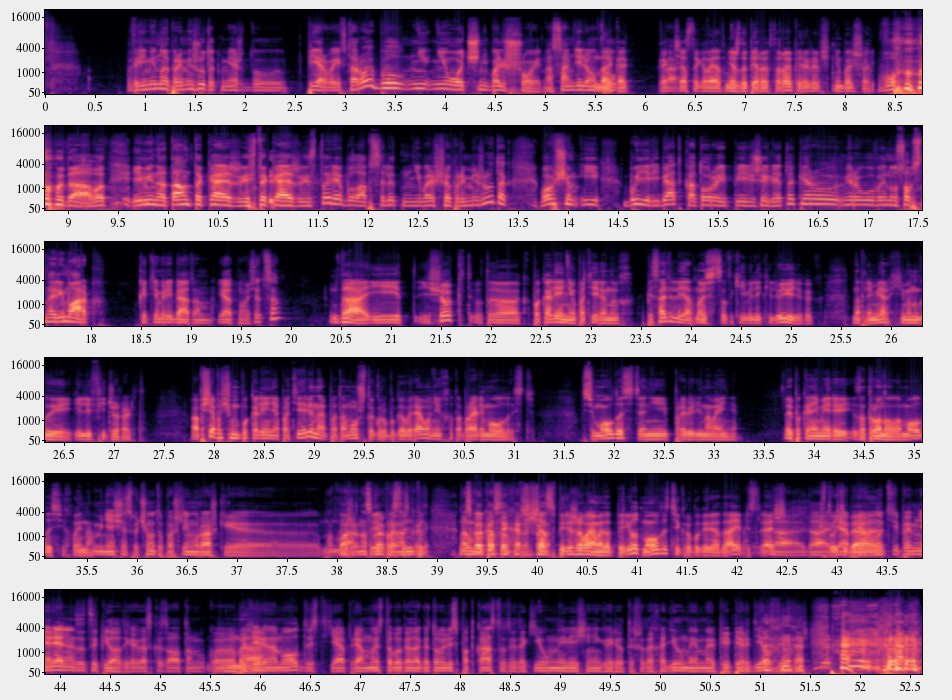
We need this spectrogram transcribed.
временной промежуток между Первой и Второй был не, не очень большой. На самом деле он Да, был... как, как да. часто говорят, между первой и второй перерывчик небольшой. Во, да, вот именно там такая же, такая же история была, абсолютно небольшой промежуток. В общем, и были ребята, которые пережили эту Первую мировую войну. Собственно, Ремарк к этим ребятам и относится. Да, и еще к, э, к поколению потерянных писателей относятся такие великие люди, как, например, Хемингуэй или Фиджеральд. Вообще, почему поколение потерянное? Потому что, грубо говоря, у них отобрали молодость. Всю молодость они провели на войне. Ну и, по крайней мере, затронула молодость их война. У меня сейчас почему-то пошли мурашки э, по Да, коже, ты насколько, просто не насколько, Ну, мы насколько просто ты хорошо. сейчас переживаем этот период молодости, грубо говоря, да, и представляешь, Да, да, что у я тебя- прям, ну, типа, меня реально зацепило. Ты когда сказал там э, Да. потерянная молодость, я прям, мы с тобой, когда готовились к подкасту, ты такие умные вещи не говорил. Ты что-то ходил, мимо пипердел здесь, знаешь.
